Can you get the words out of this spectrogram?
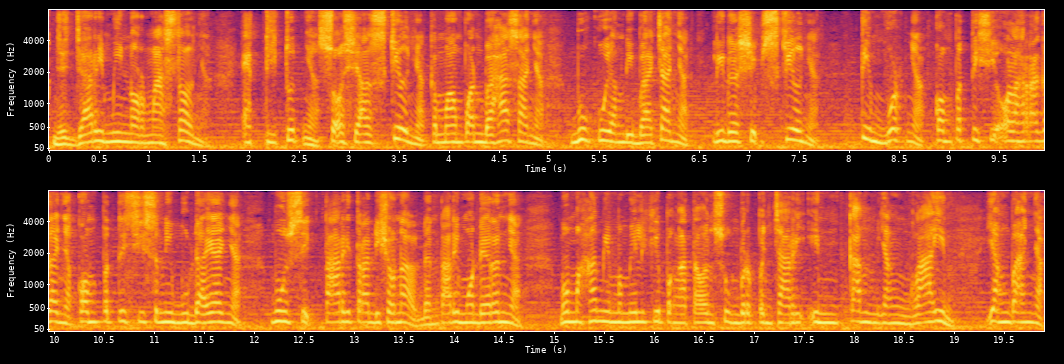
Jejari minor muscle-nya, attitude-nya, social skill-nya, kemampuan bahasanya, buku yang dibacanya, leadership skill-nya, teamworknya, kompetisi olahraganya, kompetisi seni budayanya, musik, tari tradisional, dan tari modernnya, memahami memiliki pengetahuan sumber pencari income yang lain, yang banyak.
